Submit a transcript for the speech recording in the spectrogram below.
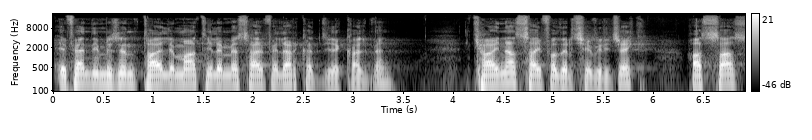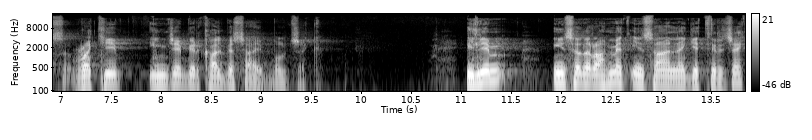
Efendimizin talimatı ile mesafeler katacak kalben. Kainat sayfaları çevirecek. Hassas, rakip, ince bir kalbe sahip olacak. İlim insanı rahmet insanına getirecek.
